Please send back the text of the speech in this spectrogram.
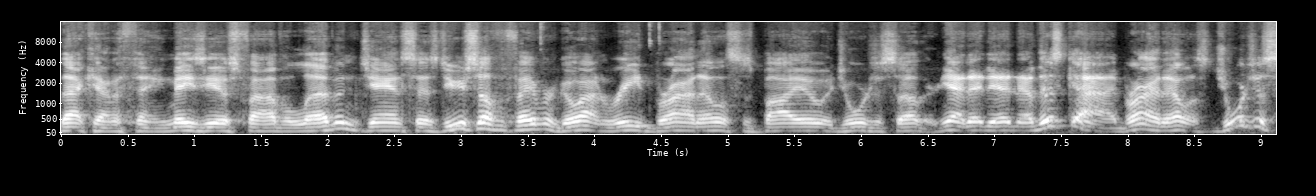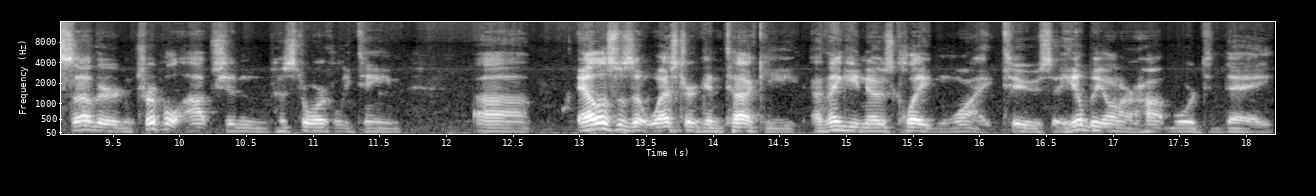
That kind of thing. Mazio's five eleven. Jan says, "Do yourself a favor, and go out and read Brian Ellis's bio at Georgia Southern." Yeah, that- that- now this guy, Brian Ellis, Georgia Southern triple option historically team. Uh, Ellis was at Western Kentucky. I think he knows Clayton White too, so he'll be on our hot board today.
